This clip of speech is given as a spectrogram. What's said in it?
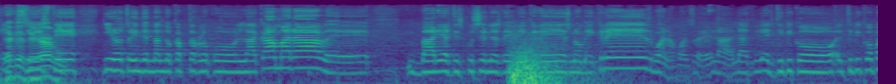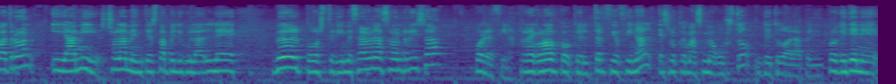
Gracias, existe, y el otro intentando captarlo con la cámara, eh, varias discusiones de me crees, no me crees, bueno, pues eh, la- la- el, típico, el típico patrón. Y a mí solamente esta película le veo el póster y me sale una sonrisa por el final. Reconozco que el tercio final es lo que más me gustó de toda la película, porque tiene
